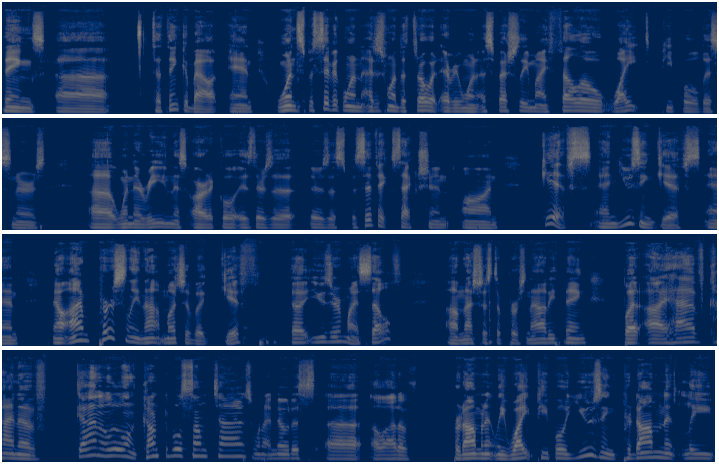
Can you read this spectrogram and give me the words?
things uh, to think about. And one specific one, I just wanted to throw at everyone, especially my fellow white people listeners, uh, when they're reading this article, is there's a there's a specific section on GIFs and using GIFs. And now I'm personally not much of a GIF uh, user myself. Um, that's just a personality thing. But I have kind of gotten a little uncomfortable sometimes when I notice uh, a lot of predominantly white people using predominantly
